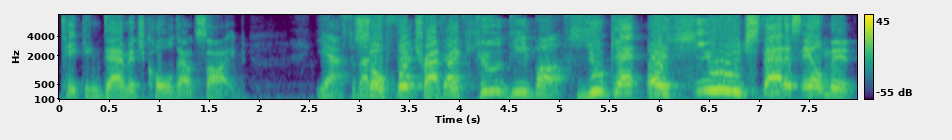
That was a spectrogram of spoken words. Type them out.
taking damage cold outside. Yeah, so that's So foot that's- traffic- That's two debuffs. You get a huge status ailment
